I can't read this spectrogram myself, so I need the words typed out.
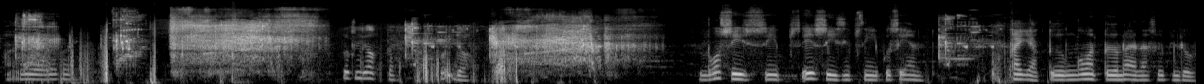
เอาเลือกเลือกไปเฮ้ยเดี๋ยวลดสี่สิบเอ้สี่สิบสี่เปอร์เซ็นต์ใครอยากเติมก็มาเติมได้นะซื้อเป็นเดิม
